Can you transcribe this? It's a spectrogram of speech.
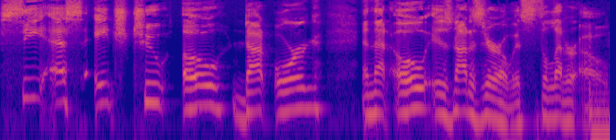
csh2o.org. And that O is not a zero, it's the letter O.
